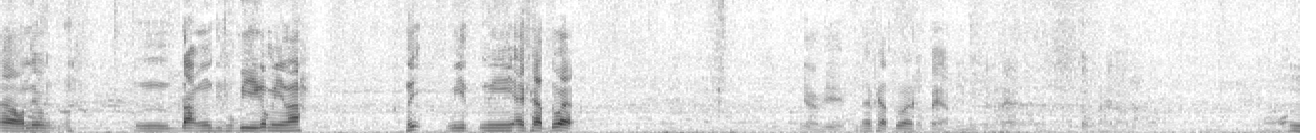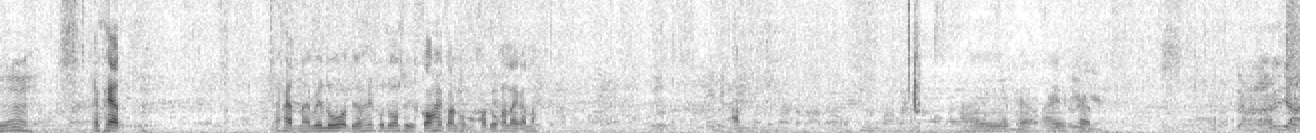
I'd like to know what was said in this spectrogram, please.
อ่าวันนี้อืมดัง D2B ก็มีนะเฮ้ยมีมี iPad ด้วย เนี่ยพี่ iPad ด้วยตัวแปดมีมีเขียนแปดส่งมาให้เราออืม iPad iPad ไหนไม่รู้ เดี๋ยวให้คุณดวงถือกล้องให้ก่อนผมขอดูข้างในกันนะอะ iPad iPad อย่าอย่า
